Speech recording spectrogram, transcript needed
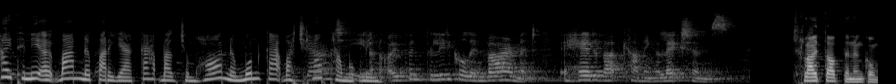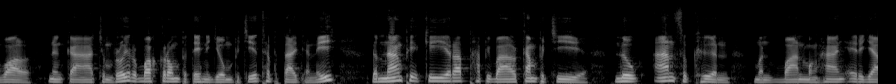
ហើយធានាឲ្យបាននៅបរិយាកាសបើកចំហនៅមុនការបោះឆ្នោតខាងមុខនេះឆ្លើយតបទៅនឹងកង្វល់នឹងការជំរុញរបស់ក្រមប្រទេសនិយមប្រជាធិបតេយ្យទាំងនេះ តំណាងភាគីរដ្ឋាភិបាលកម្ពុជា លោកអានសុខឿនមិនបានបង្ហាញអេរយា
